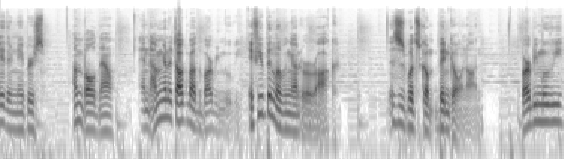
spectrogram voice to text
Hey there, neighbors. I'm bald now, and I'm gonna talk about the Barbie movie. If you've been living under a rock, this is what's go- been going on. Barbie movie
